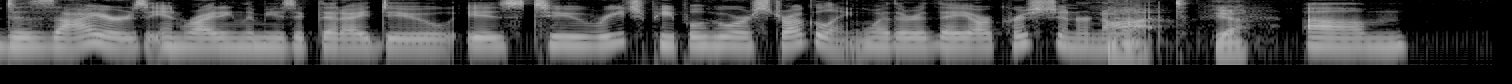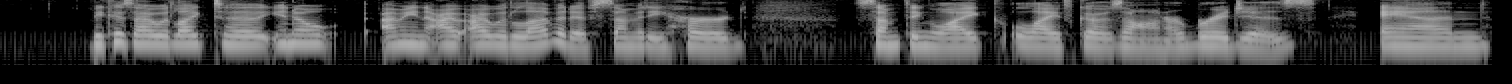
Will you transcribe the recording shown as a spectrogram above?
desires in writing the music that I do is to reach people who are struggling, whether they are Christian or not. Yeah. Um, Because I would like to, you know, I mean, I, I would love it if somebody heard something like "Life Goes On" or "Bridges" and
